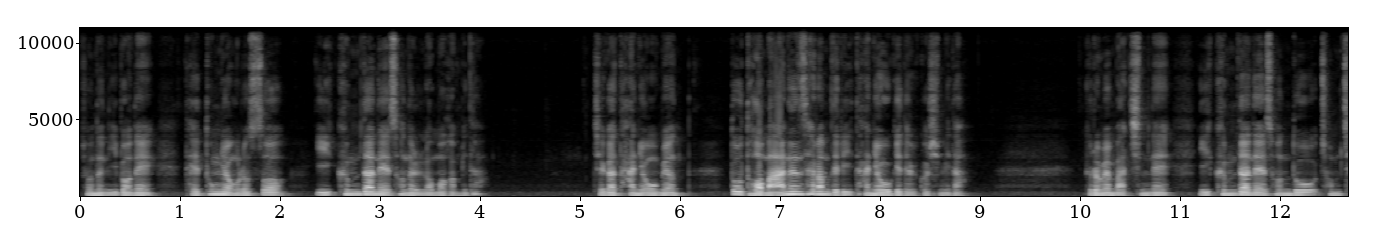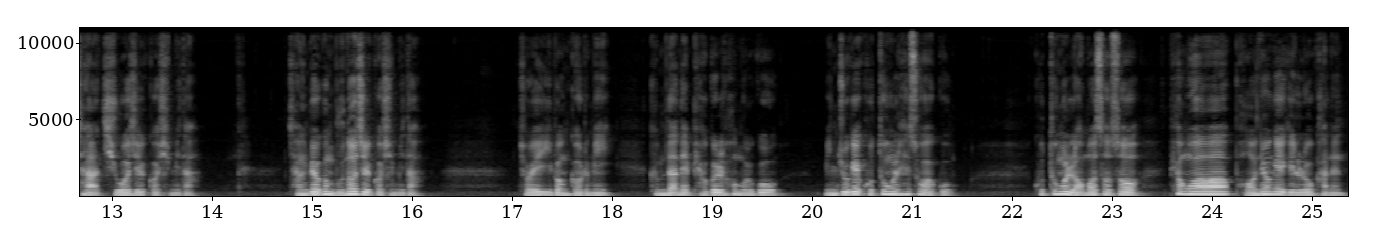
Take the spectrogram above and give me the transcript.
저는 이번에 대통령으로서 이 금단의 선을 넘어갑니다. 제가 다녀오면 또 더 많은 사람들이 다녀오게 될 것입니다. 그러면 마침내 이 금단의 선도 점차 지워질 것입니다. 장벽은 무너질 것입니다. 저의 이번 걸음이 금단의 벽을 허물고 민족의 고통을 해소하고 고통을 넘어서서 평화와 번영의 길로 가는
